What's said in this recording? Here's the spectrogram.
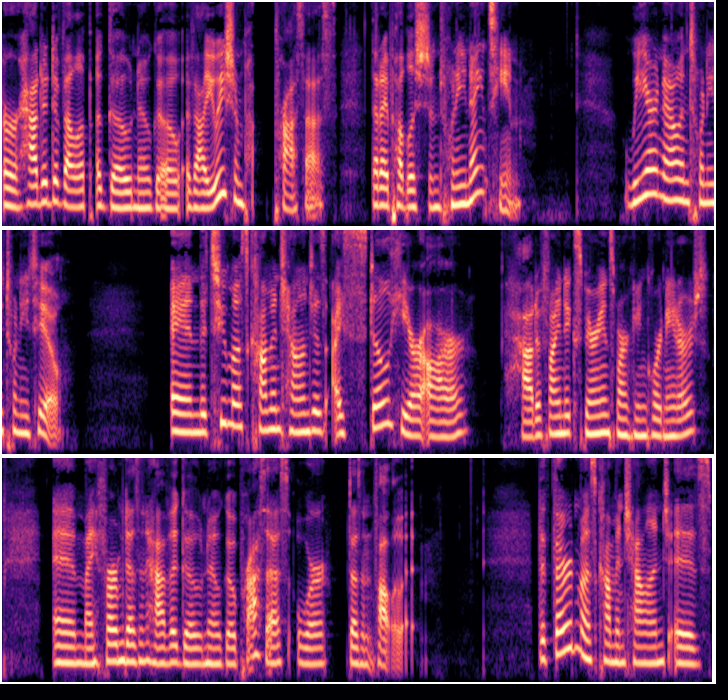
or how to develop a go no go evaluation process that I published in 2019. We are now in 2022. And the two most common challenges I still hear are how to find experienced marketing coordinators, and my firm doesn't have a go no go process or doesn't follow it. The third most common challenge is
